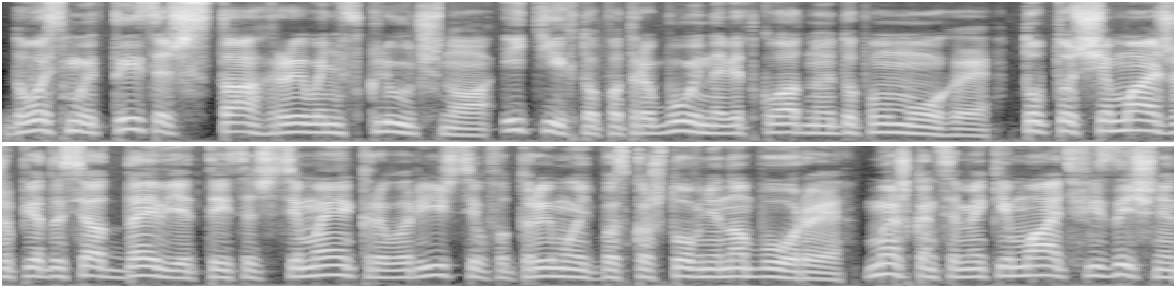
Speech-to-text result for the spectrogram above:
до 8100 гривень включно, і ті, хто потребує невідкладної допомоги. Тобто ще майже 59 тисяч сімей криворіжців отримують безкоштовні набори. Мешканцям, які мають фізичні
